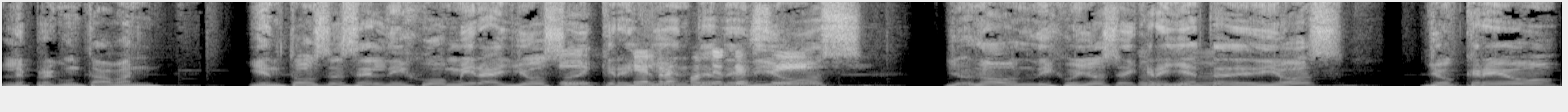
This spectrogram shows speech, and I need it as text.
Le preguntaban. Y entonces él dijo, mira, yo soy creyente de Dios. Yo, no, dijo, yo soy creyente de Dios. Yo creo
